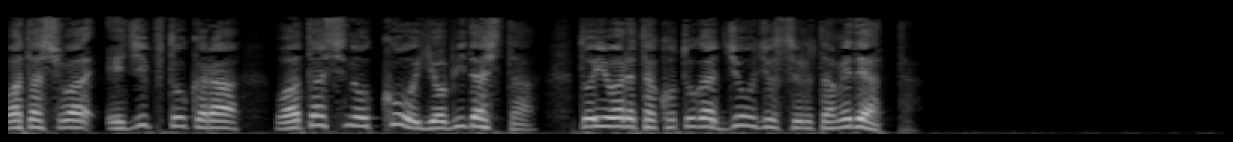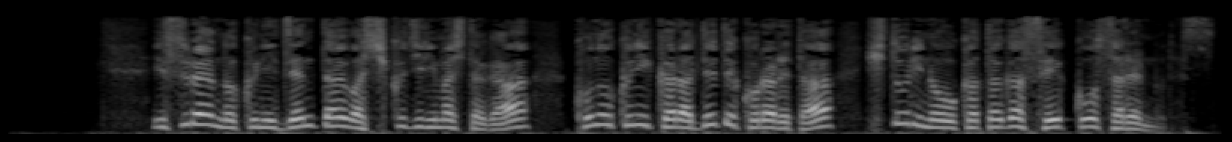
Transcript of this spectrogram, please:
私はエジプトから私の子を呼び出したと言われたことが成就するためであった。イスラエルの国全体はしくじりましたが、この国から出てこられた一人のお方が成功されるのです。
